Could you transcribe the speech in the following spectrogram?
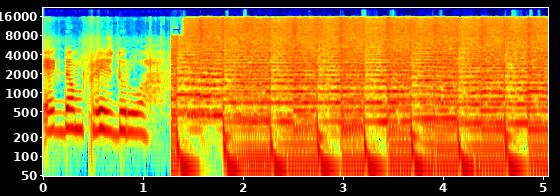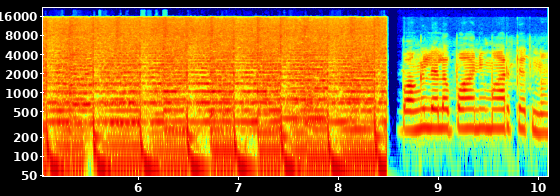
एकदम फ्रेश दुर्वा. बंगल्याला पाणी मारतात ना.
